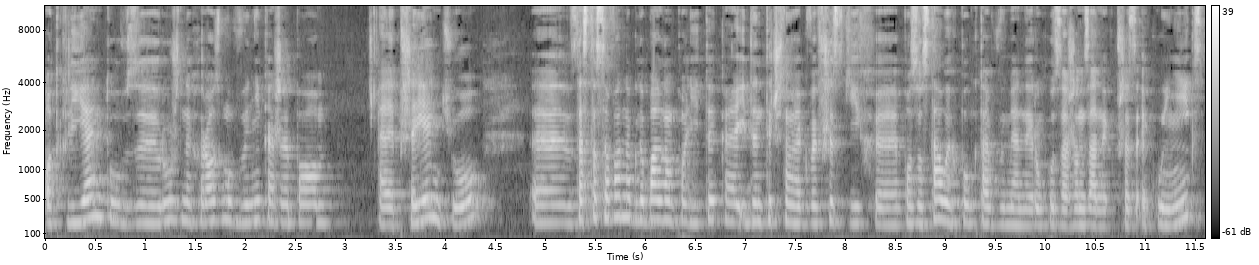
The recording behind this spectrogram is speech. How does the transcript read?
od klientów, z różnych rozmów wynika, że po e, przejęciu e, zastosowano globalną politykę identyczną jak we wszystkich e, pozostałych punktach wymiany ruchu zarządzanych przez Equinix,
